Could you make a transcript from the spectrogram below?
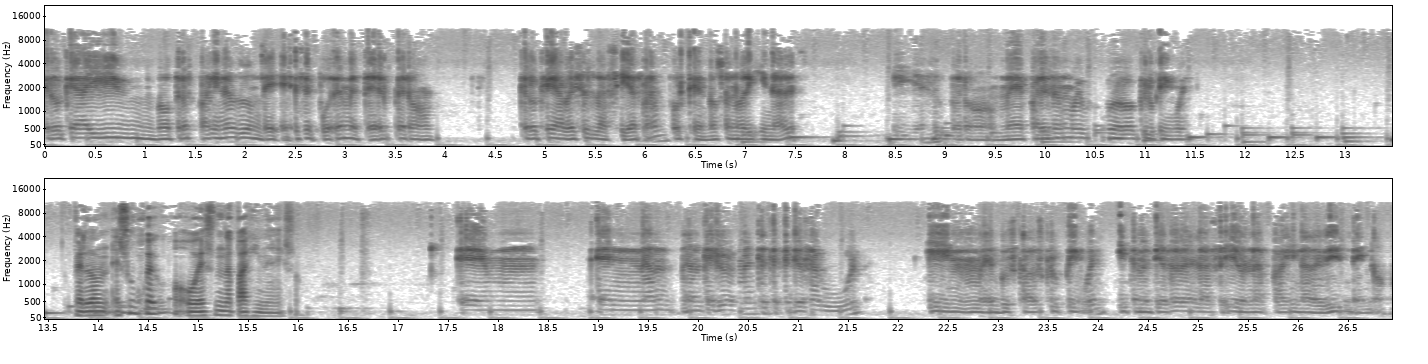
Creo que hay otras páginas donde se puede meter, pero creo que a veces las cierran porque no son originales. Y eso, pero me parece muy bueno Club Penguin. Perdón, ¿es un juego o es una página eso? Em, en, an- anteriormente te metías a Google y me buscabas Club Penguin te metías al enlace y era una página de Disney, ¿no?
